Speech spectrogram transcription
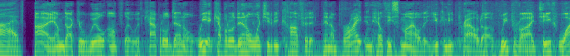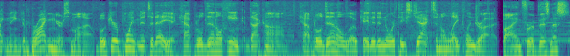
5. Hi, I'm Dr. Will Umflett with Capital Dental. We at Capital Dental want you to be confident in a bright and healthy smile that you can be proud of. We provide teeth whitening to brighten your smile. Book your appointment today at CapitalDentalInc.com. Capital Dental, located in Northeast Jackson on Lakeland Drive. Buying for a business?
